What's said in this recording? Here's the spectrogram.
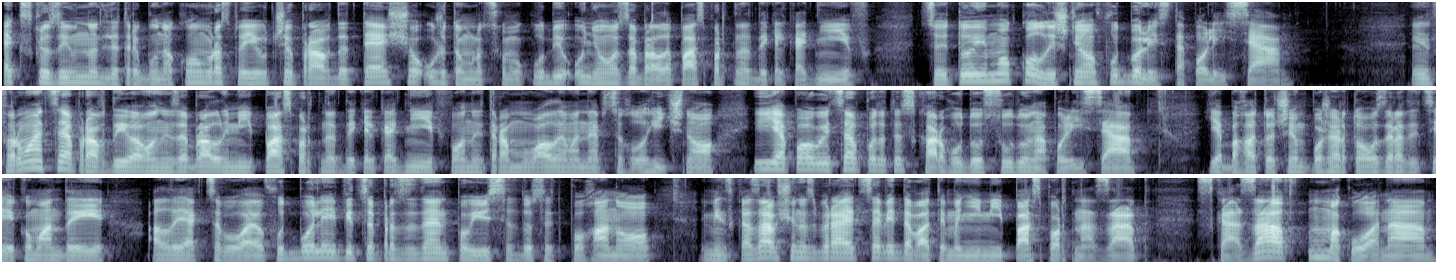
ексклюзивно для трибуна.ком розповів, чи правда те, що у Житомирському клубі у нього забрали паспорт на декілька днів. Цитуємо колишнього футболіста Полісся. Інформація правдива, вони забрали мій паспорт на декілька днів, вони травмували мене психологічно, і я пообіцяв подати скаргу до суду на Полісся. Я багато чим пожертвував заради цієї команди, але як це буває у футболі, віце-президент повівся досить погано. Він сказав, що не збирається віддавати мені мій паспорт назад. Сказав Макуана.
